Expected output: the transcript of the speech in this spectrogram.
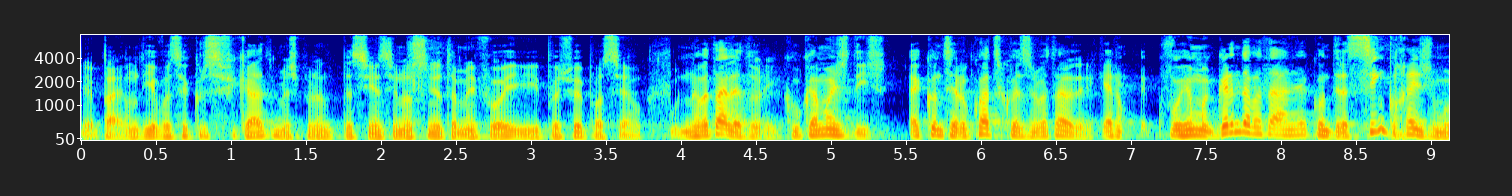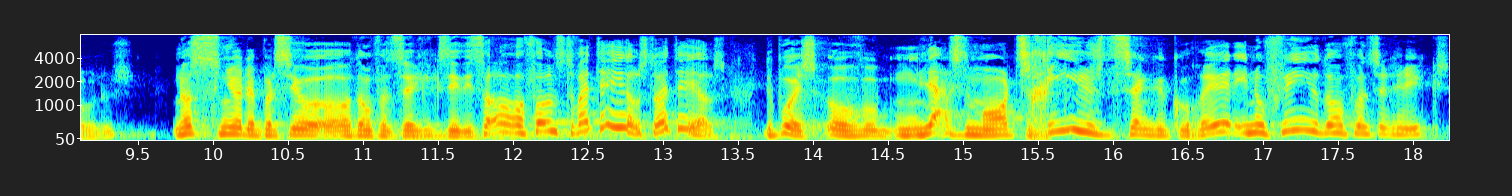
Epá, um dia vou ser crucificado, mas pronto, paciência, Nosso Senhor também foi e depois foi para o céu. Na Batalha de Ourique, o Camões diz, aconteceram quatro coisas na Batalha de Ourique. foi uma grande batalha contra cinco reis muros, nosso Senhor apareceu ao Dom Afonso Henriques e disse: Oh, Afonso, tu vai ter eles, tu vai ter eles. Depois houve milhares de mortes, rios de sangue a correr, e no fim o Dom Afonso Henriques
